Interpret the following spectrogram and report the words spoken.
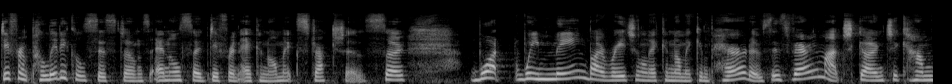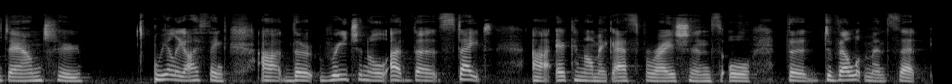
different political systems and also different economic structures. So what we mean by regional economic imperatives is very much going to come down to really, I think, uh, the regional, uh, the state uh, economic aspirations or the developments that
